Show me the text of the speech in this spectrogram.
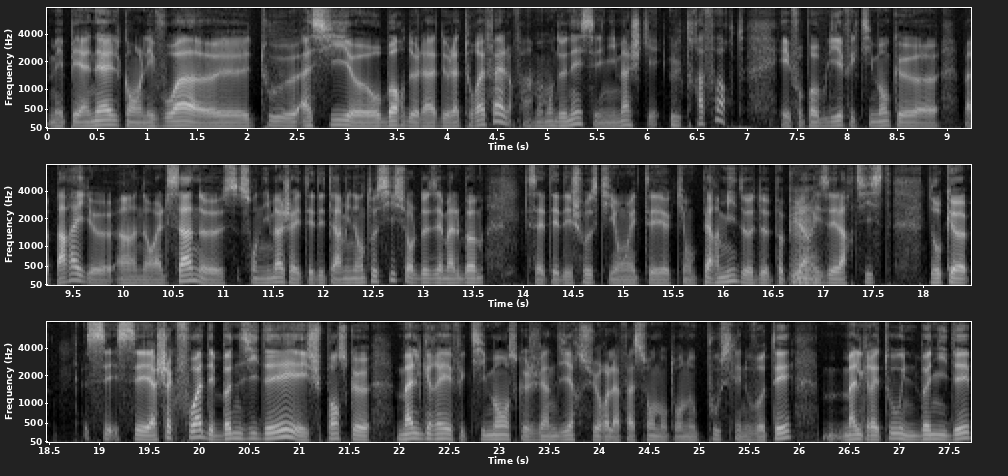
mais PNL quand on les voit euh, tout assis euh, au bord de la, de la tour Eiffel. Enfin à un moment donné c'est une image qui est ultra forte. Et il faut pas oublier effectivement que euh, bah, pareil euh, un Orelsan euh, son image a été déterminante aussi sur le deuxième album. Ça a été des choses qui ont été qui ont permis de, de populariser l'artiste. Donc euh, c'est à chaque fois des bonnes idées et je pense que malgré effectivement ce que je viens de dire sur la façon dont on nous pousse les nouveautés, malgré tout, une bonne idée,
